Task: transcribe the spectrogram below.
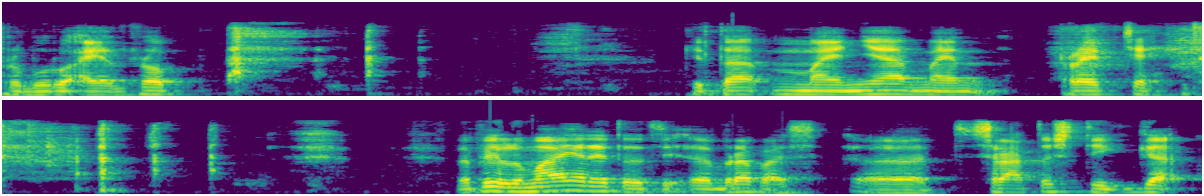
berburu airdrop. kita mainnya main receh. Tapi lumayan itu eh, berapa? Uh, eh, 103,89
